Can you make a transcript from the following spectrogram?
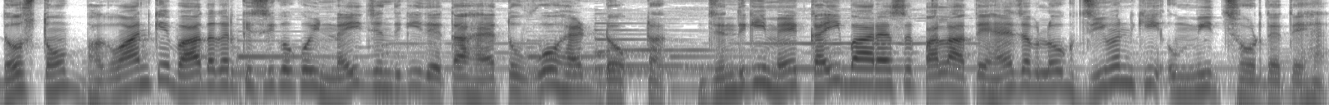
दोस्तों, भगवान के बाद अगर किसी को कोई नई ज़िंदगी देता है तो वो है डॉक्टर। ज़िंदगी में कई बार ऐसे पल आते हैं जब लोग जीवन की उम्मीद छोड़ देते हैं,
